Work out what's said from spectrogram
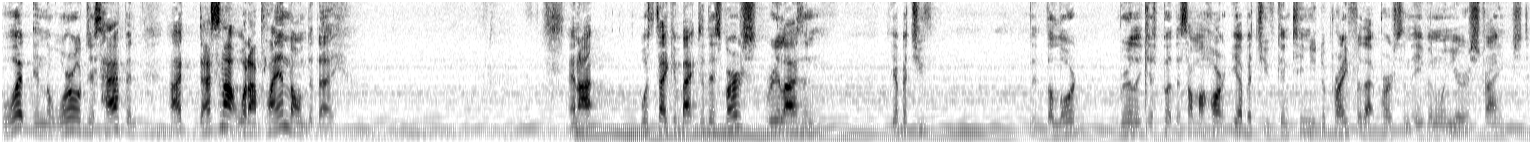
what in the world just happened? I, that's not what I planned on today. And I was taken back to this verse, realizing, yeah, but you've, the Lord really just put this on my heart. Yeah, but you've continued to pray for that person even when you're estranged.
